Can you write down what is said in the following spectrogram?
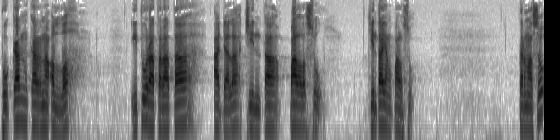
bukan karena Allah itu rata-rata adalah cinta palsu. Cinta yang palsu termasuk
